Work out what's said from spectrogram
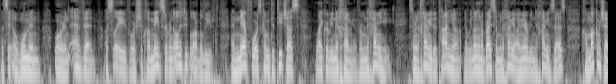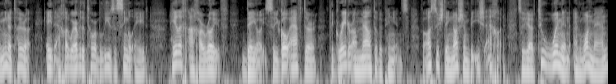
let's say, a woman or an eved, a slave or a shivcha maidservant. All these people are believed, and therefore it's coming to teach us like Rabbi Nechemiah. From Nechemiah, so Rabbi Nechemiah, the Tanya that we learned in the Brayso, Rabbi Nechemiah, Rabbi Nechemiah says, "Kal she'amina Torah aid echad." Wherever the Torah believes a single aid, helech acharoiv So you go after the greater amount of opinions. So you have two women and one man,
